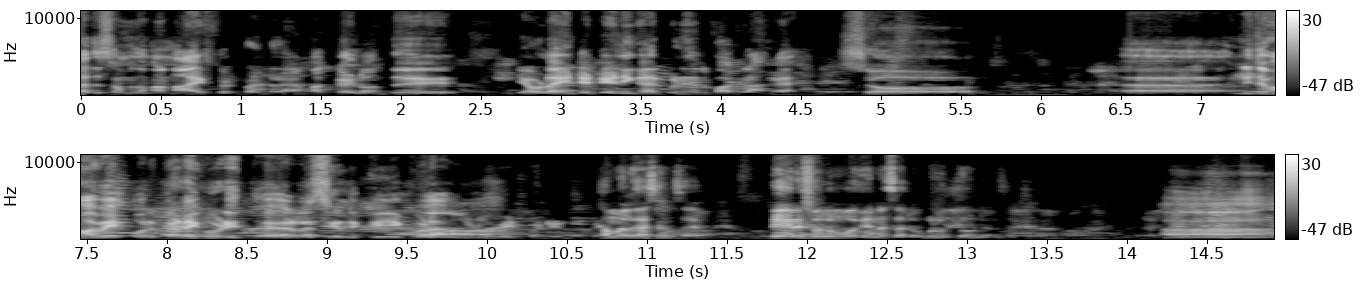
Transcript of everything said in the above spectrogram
அது சம்மந்தமா நான் எக்ஸ்பெக்ட் பண்றேன். மக்கள் வந்து எவ்வளோ என்டர்டெய்னிங்காக இருக்குன்னு எதிர்பார்க்குறாங்க. ஸோ நிஜமாவே ஒரு கடைகோடி ரசிகனுக்கு ஈக்குவலாக நானும் வெயிட் பண்ணிட்டு இருக்கேன். கமல்ஹாசன் சார் பேரு சொல்லும் போது என்ன சார் உங்களுக்கு தோணுது சார்?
